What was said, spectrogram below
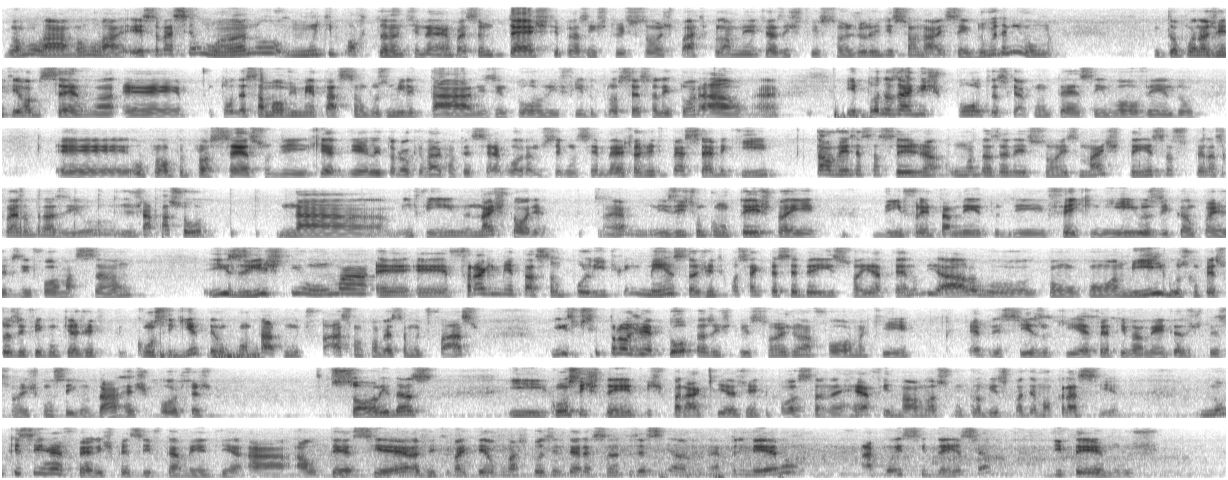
Vamos lá, vamos lá. Esse vai ser um ano muito importante, né? Vai ser um teste para as instituições, particularmente as instituições jurisdicionais, sem dúvida nenhuma. Então, quando a gente observa é, toda essa movimentação dos militares em torno, enfim, do processo eleitoral, né? E todas as disputas que acontecem envolvendo é, o próprio processo de, de eleitoral que vai acontecer agora no segundo semestre, a gente percebe que talvez essa seja uma das eleições mais tensas pelas quais o Brasil já passou na, enfim, na história. Né? Existe um contexto aí de enfrentamento de fake news, de campanhas de desinformação. Existe uma é, é, fragmentação política imensa. A gente consegue perceber isso aí até no diálogo com, com amigos, com pessoas, enfim, com quem a gente conseguia ter um contato muito fácil, uma conversa muito fácil. Isso se projetou para as instituições de uma forma que é preciso que efetivamente as instituições consigam dar respostas sólidas e consistentes para que a gente possa né, reafirmar o nosso compromisso com a democracia. No que se refere especificamente a, ao TSE, a gente vai ter algumas coisas interessantes esse ano. Né? Primeiro, a coincidência de termos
